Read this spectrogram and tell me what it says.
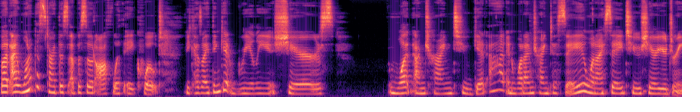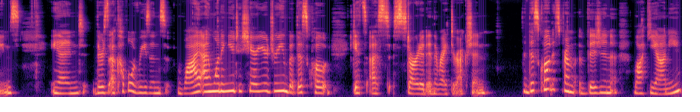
But I wanted to start this episode off with a quote because I think it really shares what I'm trying to get at and what I'm trying to say when I say to share your dreams. And there's a couple of reasons why I'm wanting you to share your dream, but this quote gets us started in the right direction. This quote is from Vishen Lakhiani,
